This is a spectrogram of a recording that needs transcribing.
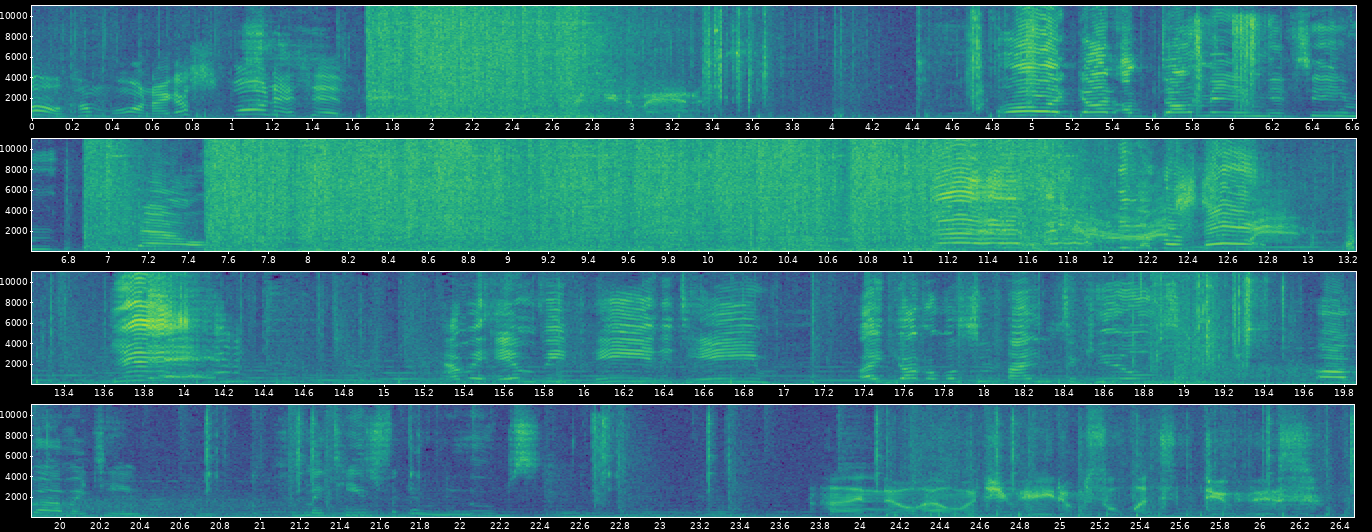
Oh, come on, I got spawned as him. I see the man. Oh my God! I'm dominating the team now. Yeah, I have to give him a pat. Yeah! I'm an MVP of the team. I got almost two times the kills. Oh, about my team. Cause my team's freaking noobs. I know how much you hate them, so let's do this.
